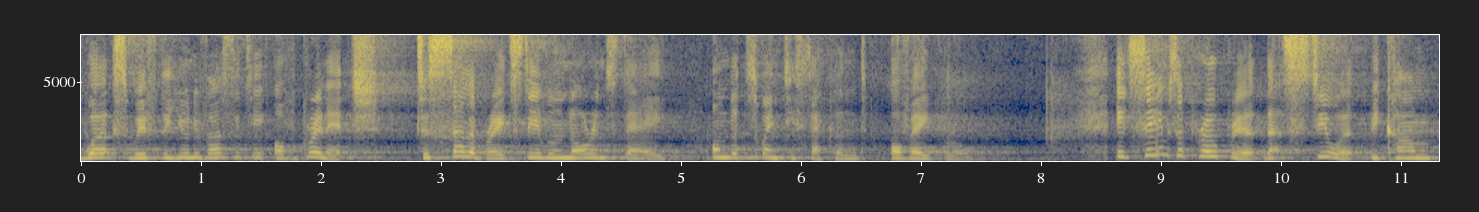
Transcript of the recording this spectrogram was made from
works with the University of Greenwich to celebrate Stephen Lawrence Day on the 22nd of April. It seems appropriate that Stuart become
